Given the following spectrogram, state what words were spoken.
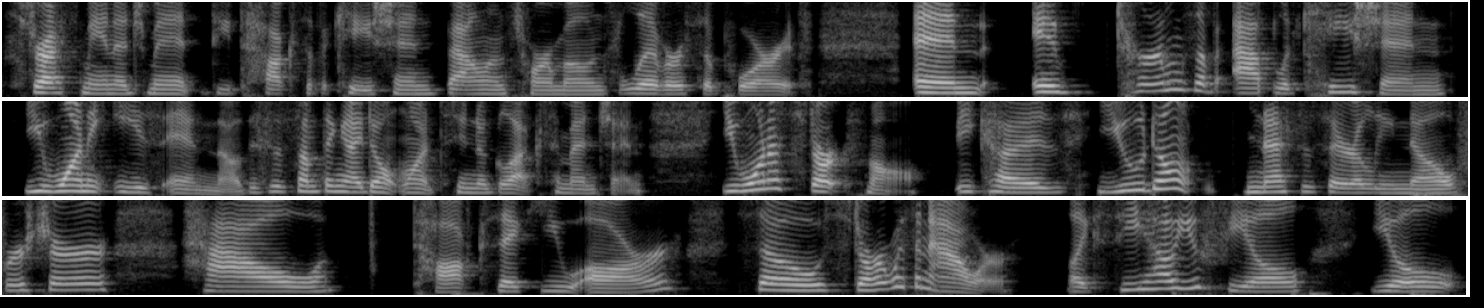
stress management, detoxification, balanced hormones, liver support. And in terms of application, you want to ease in, though. This is something I don't want to neglect to mention. You want to start small because you don't necessarily know for sure how toxic you are. So start with an hour. Like, see how you feel. You'll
